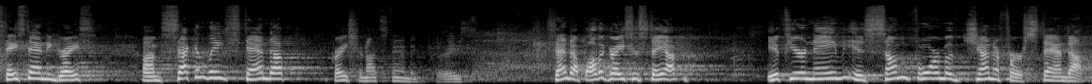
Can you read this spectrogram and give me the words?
stay standing, Grace. Um, secondly, stand up. Grace, you're not standing. Grace. Stand up. All the Graces, stay up. If your name is some form of Jennifer, stand up.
